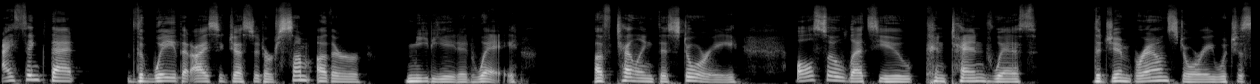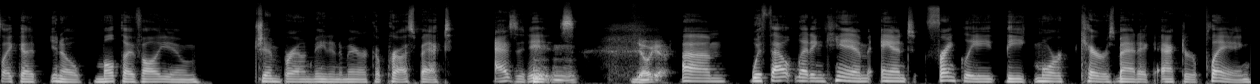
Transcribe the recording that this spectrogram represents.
I think that the way that I suggested, or some other mediated way of telling this story, also lets you contend with the Jim Brown story, which is like a, you know, multi volume Jim Brown made in America prospect as it is Oh yeah. um, without letting him and frankly the more charismatic actor playing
